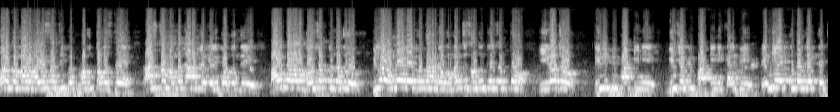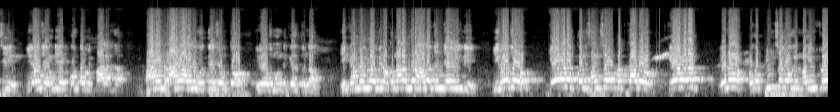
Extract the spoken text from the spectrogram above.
మరొక మారు వైఎస్ఆర్సీపీ ప్రభుత్వం వస్తే రాష్ట్రం అంధకారంలోకి వెళ్ళిపోతుంది. భావితరాల భవిష్యత్తు ఉండదు. పిల్లలు అన్యాయం అయిపోతారని ఒక మంచి సదుద్దేశంతో ఈ రోజు టీడీపీ పార్టీని బీజేపీ పార్టీని కలిపి ఎన్డీఏ కూటమిలోకి తెచ్చి ఈ రోజు ఎన్డీఏ కూటమి పాలన పాలన రావాలనే ఉద్దేశంతో ఈ రోజు ముందుకెళ్తున్నాం. ఈ క్రమంలో మీరు ఒక అందరూ ఆలోచన చేయండి. ఈ రోజు కేవలం కొన్ని సంక్షేమ పథకాలు కేవలం ఏదో ఒక పింఛను మన ఇంట్లో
